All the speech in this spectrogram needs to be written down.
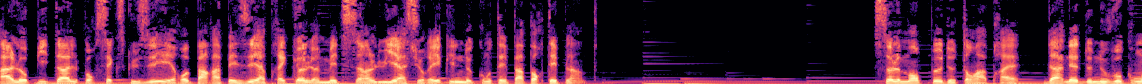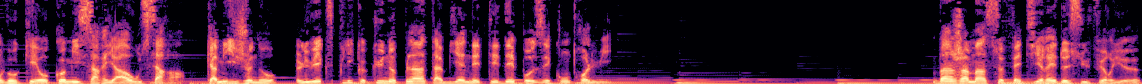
à l'hôpital pour s'excuser et repart apaisé après que le médecin lui a assuré qu'il ne comptait pas porter plainte. Seulement peu de temps après, Dan est de nouveau convoqué au commissariat où Sarah, Camille Genot, lui explique qu'une plainte a bien été déposée contre lui. Benjamin se fait tirer dessus furieux,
